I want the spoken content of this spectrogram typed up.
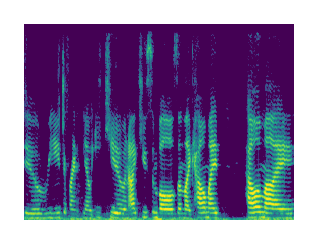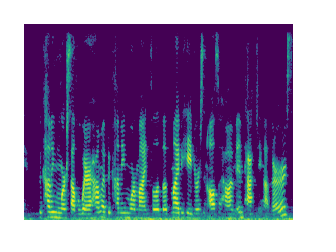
to read different you know eq and iq symbols? And like how am i how am i becoming more self-aware? How am i becoming more mindful of both my behaviors and also how i'm impacting others?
